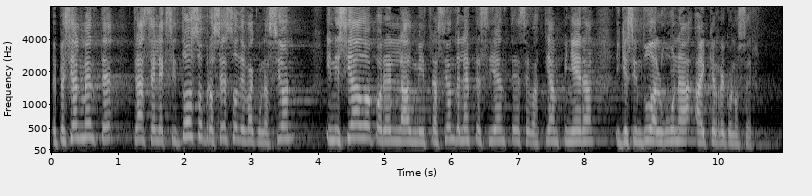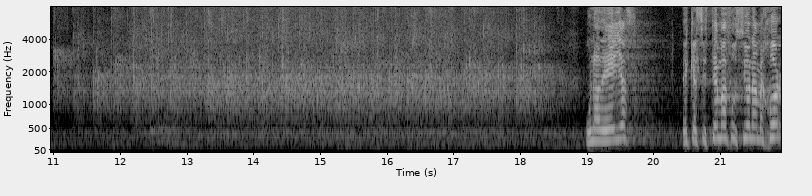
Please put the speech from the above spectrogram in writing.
especialmente tras el exitoso proceso de vacunación iniciado por la administración del expresidente Sebastián Piñera y que sin duda alguna hay que reconocer. Una de ellas es que el sistema funciona mejor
